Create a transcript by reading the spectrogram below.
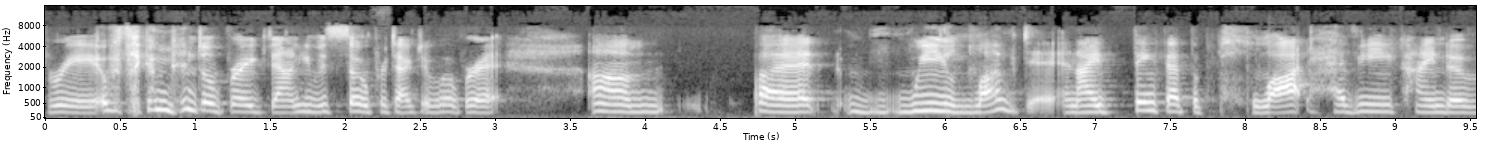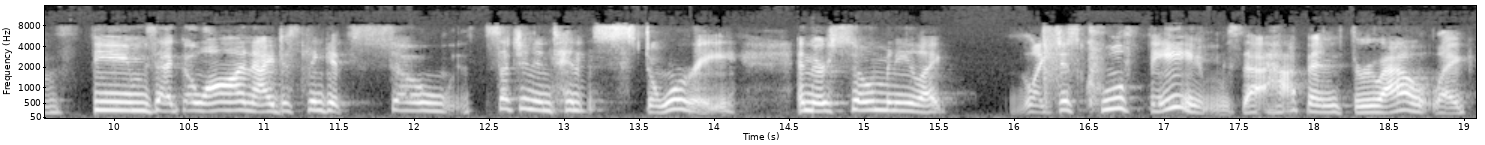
III. It was like a mental breakdown. He was so protective over it. Um, but we loved it. And I think that the plot heavy kind of themes that go on, I just think it's so, such an intense story. And there's so many like, like just cool themes that happen throughout. Like,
